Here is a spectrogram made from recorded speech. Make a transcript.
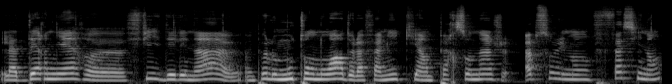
la dernière euh, fille d'Elena, euh, un peu le mouton noir de la famille, qui est un personnage absolument fascinant.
